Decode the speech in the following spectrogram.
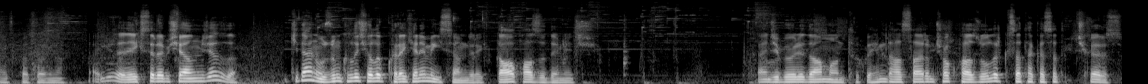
Evet Katarina. Ya güzel ekstra bir şey almayacağız da. İki tane uzun kılıç alıp Kraken'e mi gitsem direkt? Daha fazla damage. Bence böyle daha mantıklı. Hem de hasarım çok fazla olur. Kısa takas atıp çıkarız.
